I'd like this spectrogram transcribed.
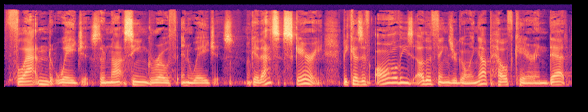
flattened wages. They're not seeing growth in wages. Okay, that's scary because if all these other things are going up, healthcare and debt,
